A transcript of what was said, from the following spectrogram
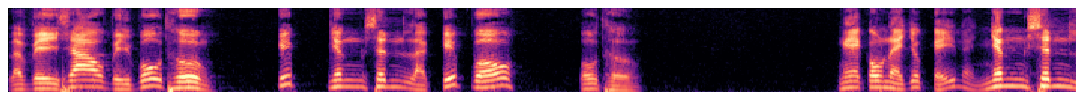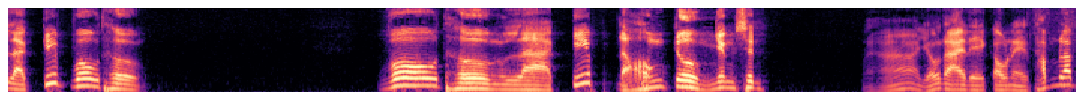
Là vì sao? Vì vô thường. Kiếp nhân sinh là kiếp vô vô thường. Nghe câu này cho kỹ này nhân sinh là kiếp vô thường. Vô thường là kiếp đoạn trường nhân sinh. À, vỗ tay thì câu này thấm lắm.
